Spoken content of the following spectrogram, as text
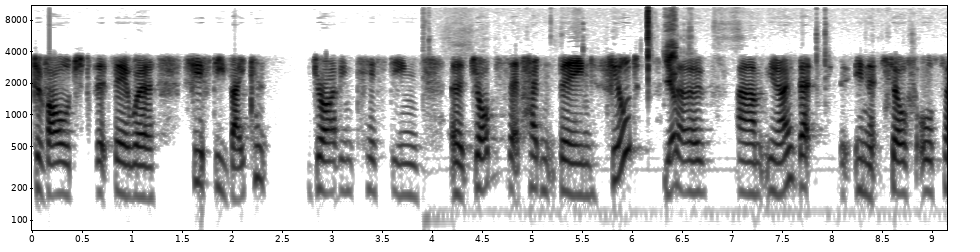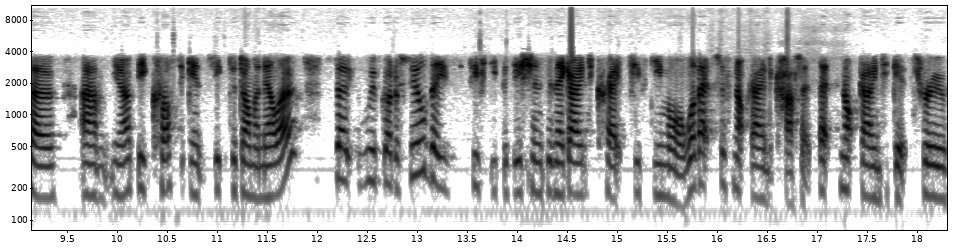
divulged that there were 50 vacant driving testing uh, jobs that hadn't been filled. Yep. So, um, you know, that in itself also, um, you know, a big cross against Victor Dominello. So we've got to fill these 50 positions and they're going to create 50 more. Well, that's just not going to cut it. That's not going to get through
